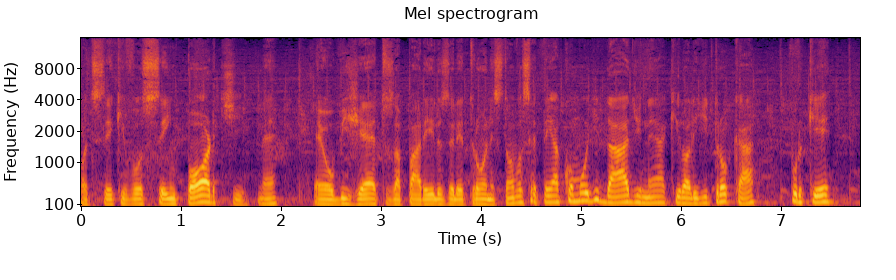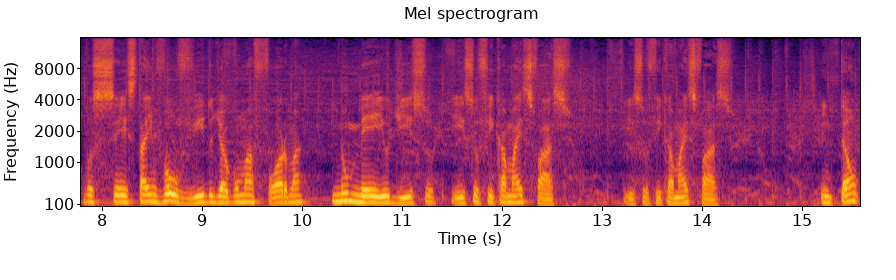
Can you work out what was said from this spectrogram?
pode ser que você importe, né? é, objetos, aparelhos eletrônicos. Então você tem a comodidade, né, aquilo ali de trocar, porque você está envolvido de alguma forma no meio disso e isso fica mais fácil. Isso fica mais fácil. Então,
